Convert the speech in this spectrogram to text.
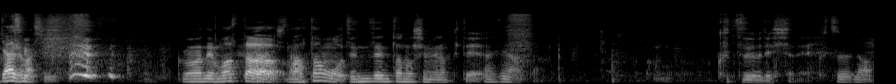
じゃあ東僕はねまたまたも全然楽しめなくて。楽しめなかった。苦痛でしたね。普通の。はい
